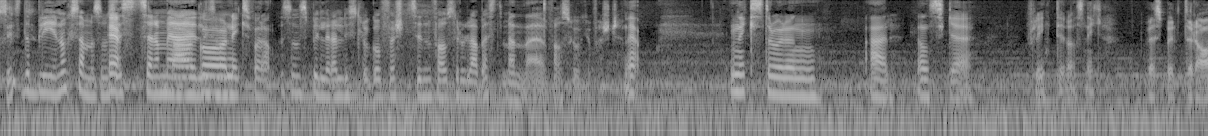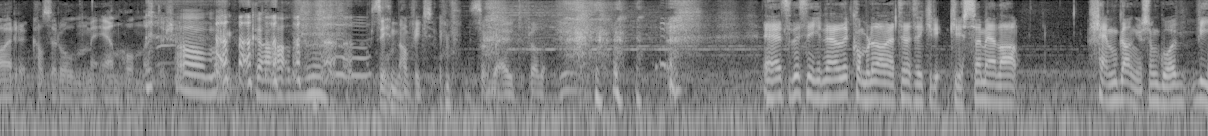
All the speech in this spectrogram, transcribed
sist? Det blir nok samme som Ja. sist, selv om jeg går liksom, foran. som spiller har lyst til å gå først, siden Faust ruller best, men eh, Faust går ikke først. Nix tror hun er ganske flink til å snike. Vesper drar kasserollen med én hånd etter seg, Oh my god. siden han fikk syv. Så går jeg ut fra det. Eh, så det sniker ned, det kommer da ned til dette krysset med da fem ganger som går, vi,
